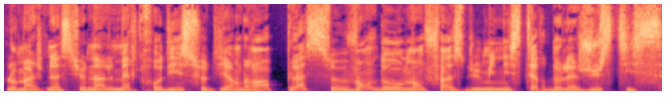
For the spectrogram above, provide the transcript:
L'hommage national mercredi se tiendra place Vendôme en face du ministère de la Justice.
